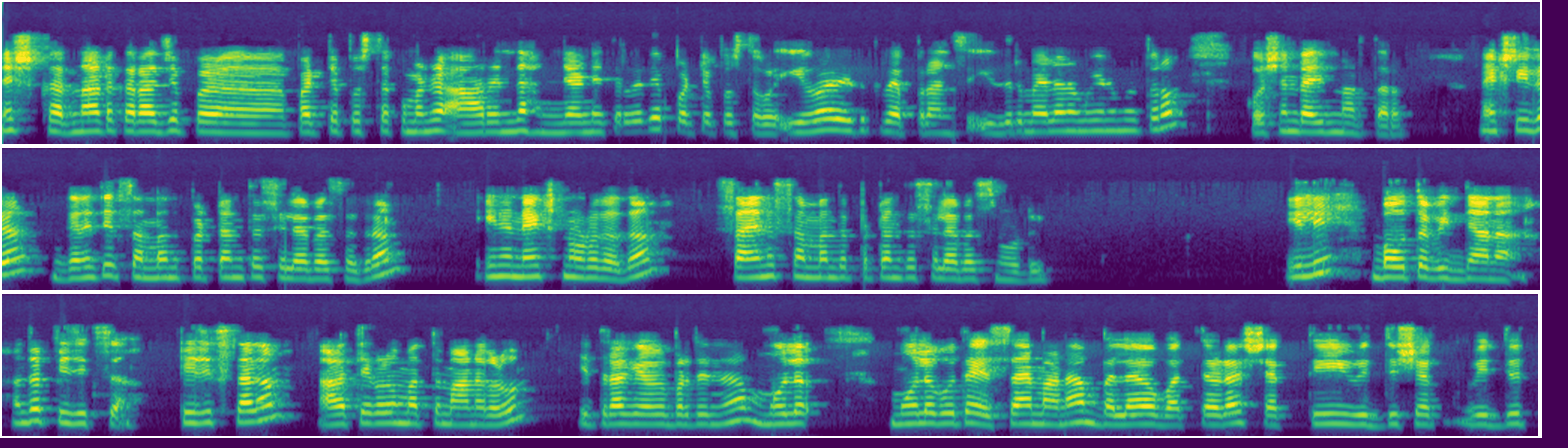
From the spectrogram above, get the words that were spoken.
ನೆಕ್ಸ್ಟ್ ಕರ್ನಾಟಕ ರಾಜ್ಯ ಪಠ್ಯಪುಸ್ತಕ ಪಠ್ಯ ಪುಸ್ತಕ ಮಂಡಳಿ ಆರರಿಂದ ಹನ್ನೆರಡನೇ ತರಗತಿ ಪಠ್ಯ ಪುಸ್ತಕಗಳು ಇದಕ್ಕೆ ರೆಫರೆನ್ಸ್ ಇದ್ರ ಮೇಲೆ ನಮ್ಗೆ ಏನ್ ಮಾಡ್ತಾರ ಕ್ವಶನ್ ರೈಸ್ ಮಾಡ್ತಾರ. ನೆಕ್ಸ್ಟ್ ಇದು ಗಣಿತಕ್ಕೆ ಸಂಬಂಧಪಟ್ಟಂತ ಸಿಲೆಬಸ್ ಅದ್ರ, ಇನ್ನು ನೆಕ್ಸ್ಟ್ ನೋಡೋದದ ಸೈನ್ಸ್ ಸಂಬಂಧಪಟ್ಟಂತ ಸಿಲೆಬಸ್ ನೋಡ್ರಿ. ಇಲ್ಲಿ ಭೌತ ವಿಜ್ಞಾನ ಅಂದ್ರೆ ಫಿಸಿಕ್ಸ್ ಫಿಸಿಕ್ಸ್ ದಾಗ ಅಳತೆಗಳು ಮತ್ತು ಮಾನಗಳು, ಇದ್ರಾಗ ಯಾವ ಬರ್ತದೆ ಮೂಲ, ಮೂಲಭೂತ ಎಸ್ಐಮಾನ ಬಲ, ಒತ್ತಡ, ಶಕ್ತಿ, ವಿದ್ಯುತ್ ಶಕ್, ವಿದ್ಯುತ್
